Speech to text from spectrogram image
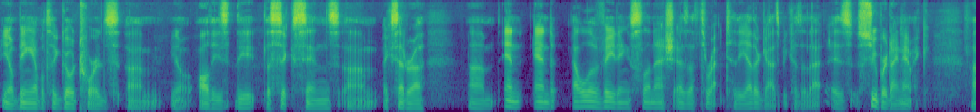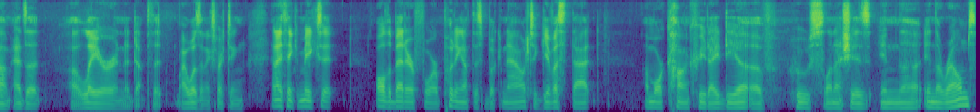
you know, being able to go towards um, you know all these the the six sins, um, etc um, and and elevating Slaanesh as a threat to the other gods because of that is super dynamic. Adds a, a layer and a depth that I wasn't expecting, and I think makes it all the better for putting out this book now to give us that a more concrete idea of who Slaanesh is in the in the realms,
